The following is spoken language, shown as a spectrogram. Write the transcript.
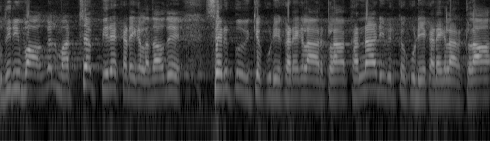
உதிரிபாகங்கள் மற்ற பிற கடைகள் அதாவது செருப்பு விற்கக்கூடிய கடைகளாக இருக்கலாம் கண்ணாடி விற்கக்கூடிய கடைகளாக இருக்கலாம்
